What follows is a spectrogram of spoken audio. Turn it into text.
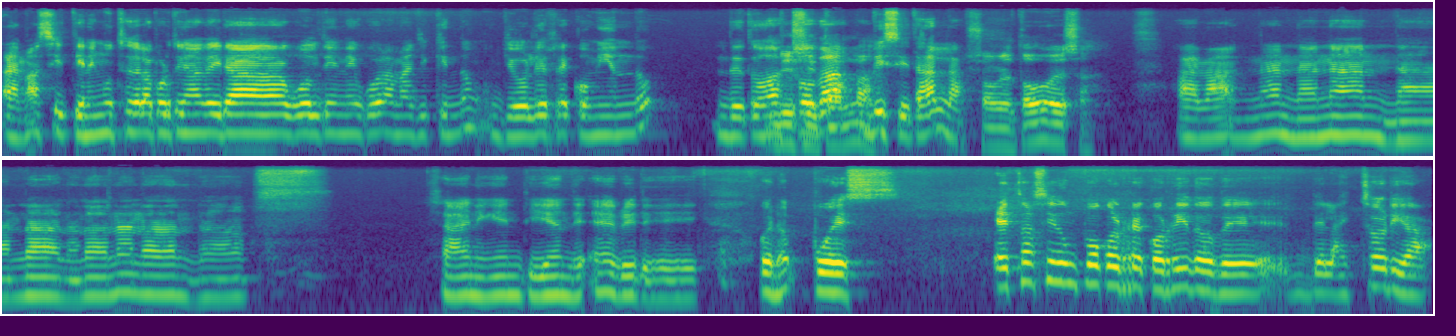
además, si tienen ustedes la oportunidad de ir a Walt Disney World, a Magic Kingdom, yo les recomiendo de todas, visitarla. todas, visitarla. Sobre todo esa. Además, na, na, na, na, na, na, na, na, na, Shining in the end every day. Bueno, pues esto ha sido un poco el recorrido de, de la historia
